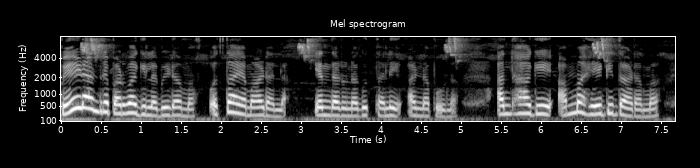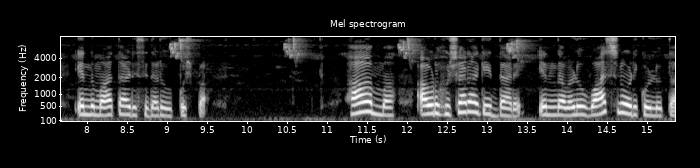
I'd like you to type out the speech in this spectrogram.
ಬೇಡ ಅಂದರೆ ಪರವಾಗಿಲ್ಲ ಬಿಡಮ್ಮ, ಒತ್ತಾಯ ಮಾಡಲ್ಲ ಎಂದರು ನಗುತ್ತಲೇ ಅನ್ನಪೂರ್ಣ. ಅಂದಹಾಗೆ, ಅಮ್ಮ ಹೇಗಿದ್ದಾರಮ್ಮ ಎಂದು ಮಾತಾಡಿಸಿದರು ಪುಷ್ಪ. ಹಾ ಅಮ್ಮ, ಅವಳು ಹುಷಾರಾಗಿ ಇದ್ದಾರೆ, ಎಂದವಳು ವಾಚ್ ನೋಡಿಕೊಳ್ಳುತ್ತಾ,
